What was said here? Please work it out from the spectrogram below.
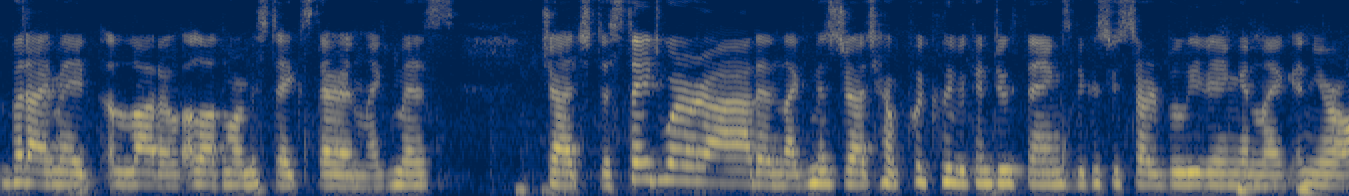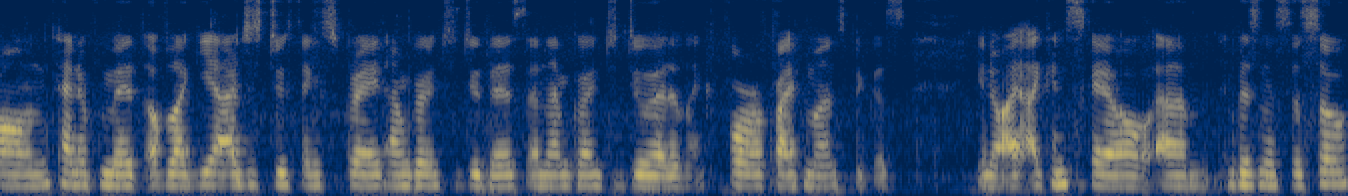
but I made a lot of a lot more mistakes there and like misjudge the stage where we're at and like misjudge how quickly we can do things because you started believing in like in your own kind of myth of like yeah I just do things great. I'm going to do this and I'm going to do it in like four or five months because you know I, I can scale um, businesses. So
